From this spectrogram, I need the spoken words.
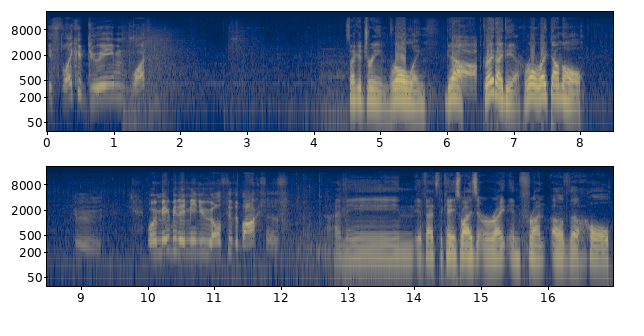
It's like a dream. What? It's like a dream. Rolling. Yeah. Ah. Great idea. Roll right down the hole. Hmm. Or maybe they mean you roll through the boxes. I mean, if that's the case, why is it right in front of the hole?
